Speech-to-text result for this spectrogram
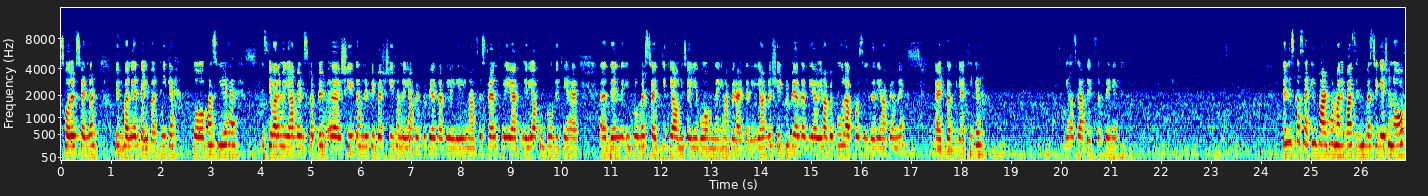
solid cylinder with vernier caliper ठीक है? तो फ़र्स्ट ये है। इसके बारे में यहाँ पे डिस्क्रिप्टिव शीट हमने फीडबैक शीट हमने यहाँ पे प्रिपेयर कर दिया। ये यहाँ से स्ट्रेंथ लिया एरिया ऑफ़ इम्प्रूव लिखिया है। देन इम्प्रूवमेंट स्ट्रेटजी क्या होनी चाहिए वो हमने यहाँ पे राइट कर। दिया यहाँ हमने शीट प्रिपेयर कर दिया और यहाँ पे पूरा प्रोसीजर यहाँ पे हमने ऐड कर दिया, ठीक है? यहाँ से आप देख सकते हैं। देन इसका सेकेंड पार्ट था हमारे पास investigation of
